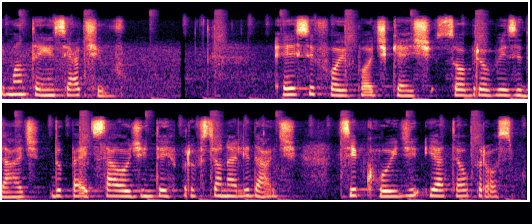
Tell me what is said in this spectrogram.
e mantenha-se ativo. Esse foi o podcast sobre obesidade do PET Saúde Interprofissionalidade. Se cuide e até o próximo.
